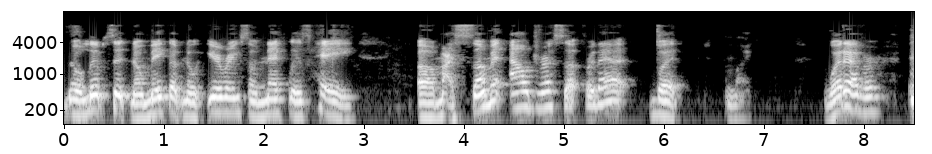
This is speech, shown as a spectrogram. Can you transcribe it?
no lipstick no makeup no earrings no necklace hey uh, my summit, I'll dress up for that, but I'm like, whatever.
